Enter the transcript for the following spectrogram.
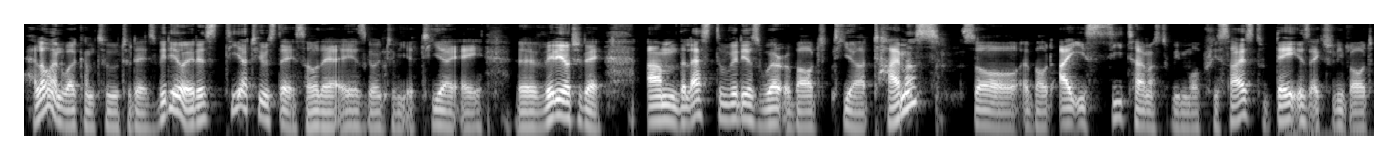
Hello and welcome to today's video. It is TIA Tuesday, so there is going to be a TIA uh, video today. Um, the last two videos were about TIA timers, so about IEC timers to be more precise. Today is actually about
